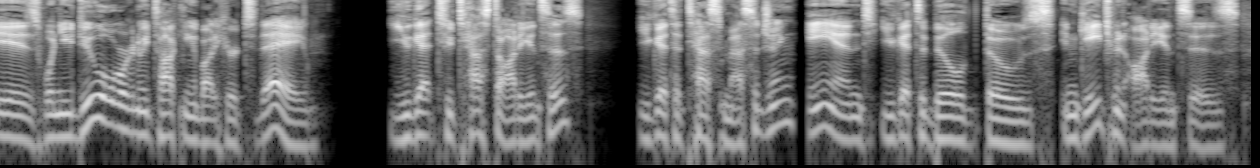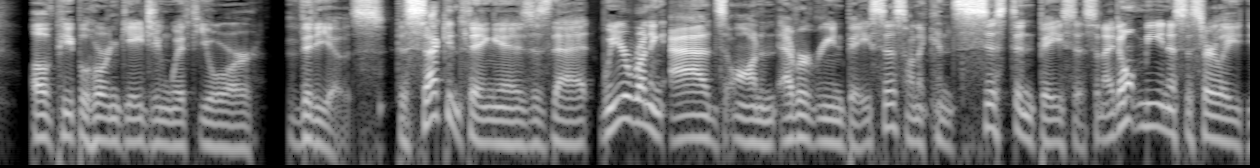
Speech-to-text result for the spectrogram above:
is when you do what we're going to be talking about here today, you get to test audiences, you get to test messaging, and you get to build those engagement audiences of people who are engaging with your videos. The second thing is is that when you're running ads on an evergreen basis, on a consistent basis, and I don't mean necessarily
